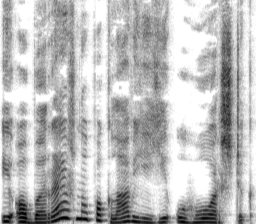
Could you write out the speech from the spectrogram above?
і обережно поклав її у горщик.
